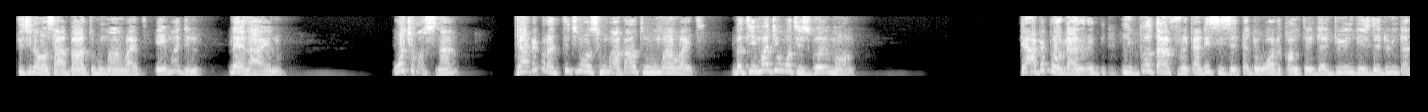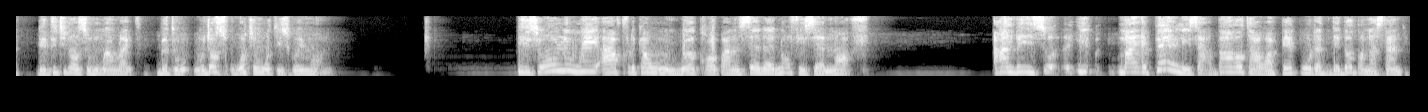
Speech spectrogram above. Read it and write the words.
teaching us about human rights. Imagine, they lie, you know. Watch us now. There are people that are teaching us about human rights. But imagine what is going on. There are people that you go to Africa, this is a third world country, they're doing this, they're doing that, they're teaching us human rights. But we're just watching what is going on. It's only we African will wake up and say enough is enough. And so uh, my pain is about our people that they don't understand.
